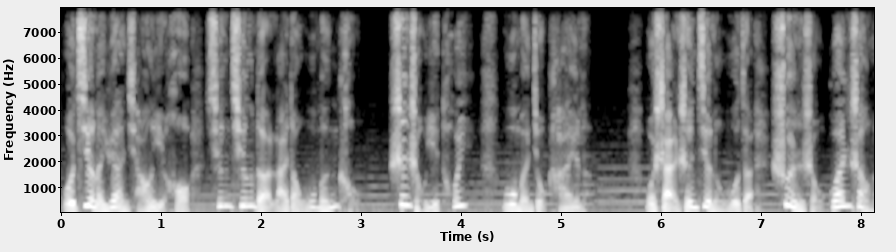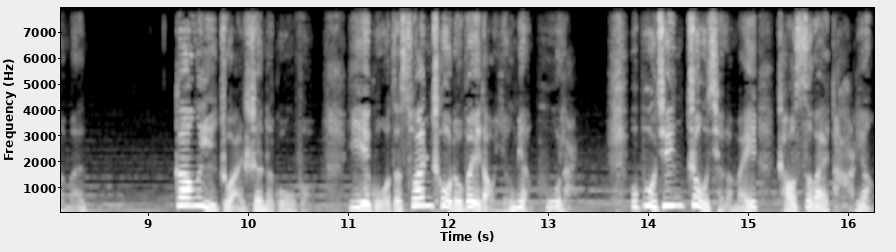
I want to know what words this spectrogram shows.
我进了院墙以后，轻轻地来到屋门口，伸手一推，屋门就开了。我闪身进了屋子，顺手关上了门。刚一转身的功夫，一股子酸臭的味道迎面扑来，我不禁皱起了眉，朝四外打量。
